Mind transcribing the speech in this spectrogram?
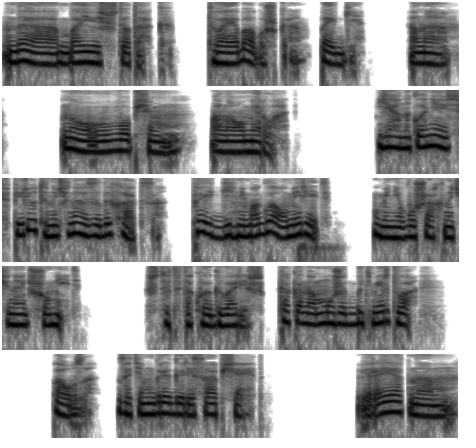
да, боюсь, что так. Твоя бабушка, Пегги, она... Ну, в общем, она умерла. Я наклоняюсь вперед и начинаю задыхаться. Пегги не могла умереть. У меня в ушах начинает шуметь. Что ты такое говоришь? Как она может быть мертва? Пауза. Затем Грегори сообщает. Вероятно,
